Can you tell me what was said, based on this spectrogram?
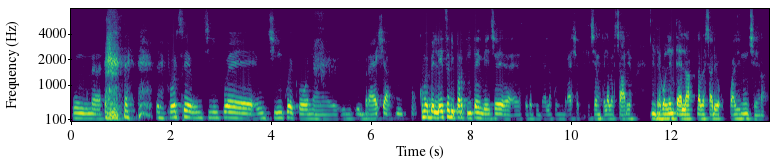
un, forse un 5, un 5 con il, il Brescia. Come bellezza di partita invece è stata più bella con il Brescia perché c'era anche l'avversario, mentre con l'Entella l'avversario quasi non c'era.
